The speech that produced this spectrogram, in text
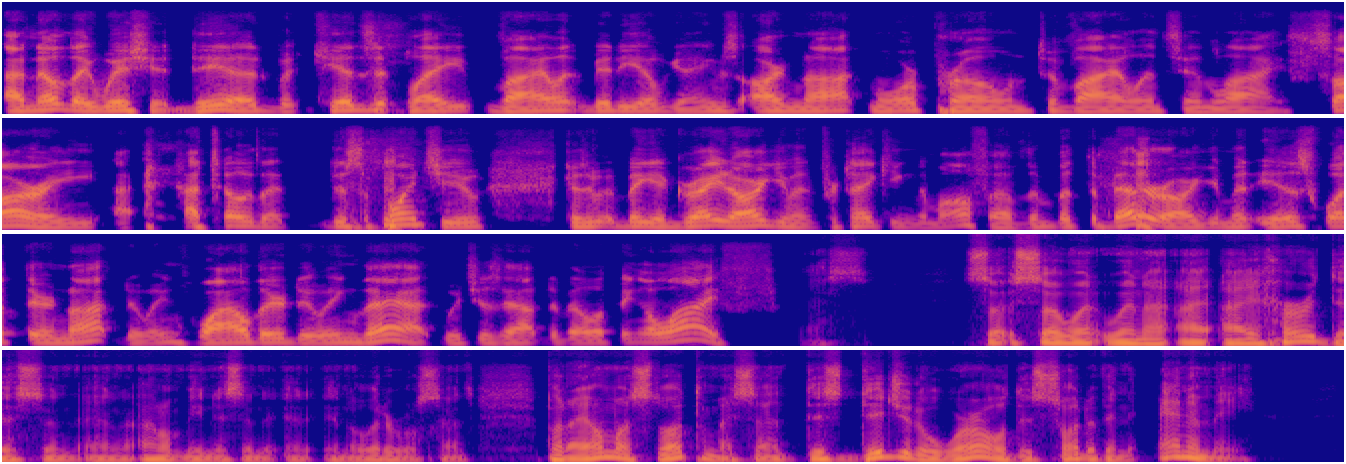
I know they wish it did, but kids that mm-hmm. play violent video games are not more prone to violence in life. Sorry, I, I know that disappoints you because it would be a great argument for taking them off of them. But the better argument is what they're not doing while they're doing that, which is out developing a life. Yes. So, so when, when I, I heard this, and, and I don't mean this in, in, in a literal sense, but I almost thought to myself, this digital world is sort of an enemy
